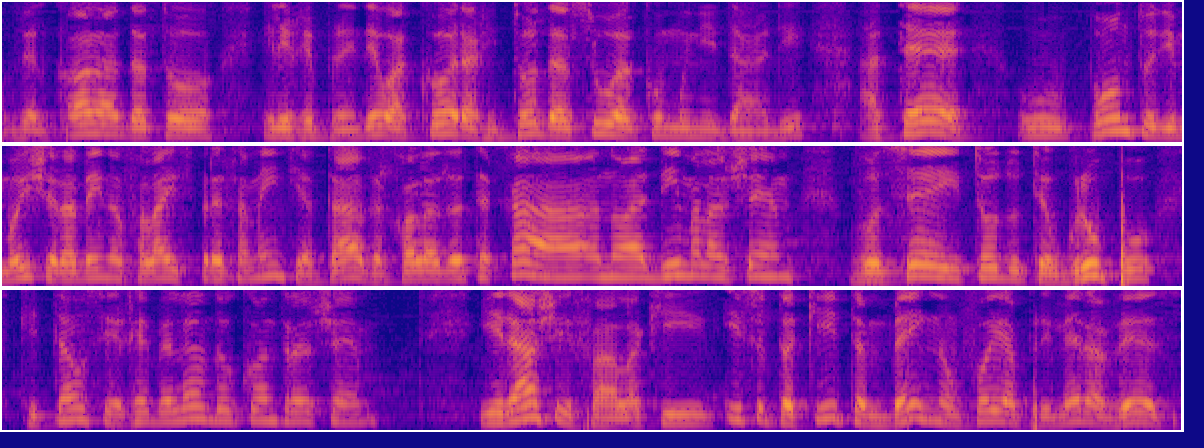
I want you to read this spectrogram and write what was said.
vel Korah dato, ele repreendeu a Korah e toda a sua comunidade, até o ponto de Moisés Rabbeinu falar expressamente, você e todo o teu grupo que estão se rebelando contra Hashem. Irashi fala que isso daqui também não foi a primeira vez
